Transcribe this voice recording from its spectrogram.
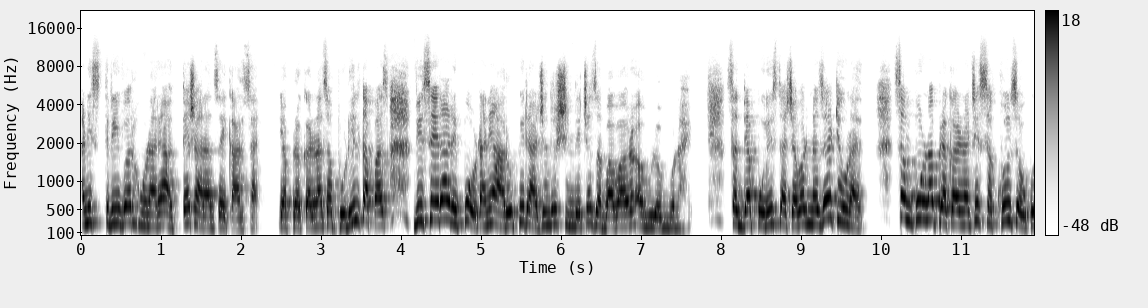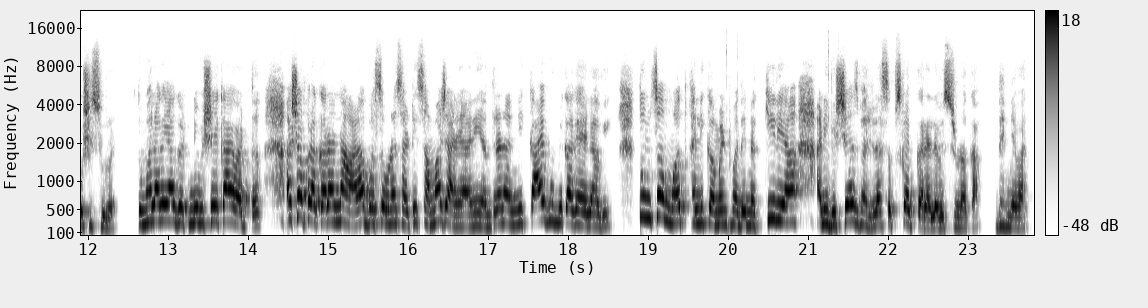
आणि स्त्रीवर होणाऱ्या अत्याचारांचा एक आरसा आहे. या प्रकरणाचा पुढील तपास विसेरा रिपोर्ट आणि आरोपी राजेंद्र शिंदेच्या जबाबावर अवलंबून आहे. सध्या पोलीस त्याच्यावर नजर ठेवून आहेत. संपूर्ण प्रकरणाची सखोल चौकशी सुरू आहे. तुम्हाला या घटनेविषयी काय वाटतं? अशा प्रकारांना आळा बसवण्यासाठी समाजाने आणि यंत्रणांनी काय भूमिका घ्यायला हवी? तुमचं मत खाली कमेंटमध्ये नक्की लिहा आणि विषयास भारीला सबस्क्राईब करायला विसरू नका. धन्यवाद.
